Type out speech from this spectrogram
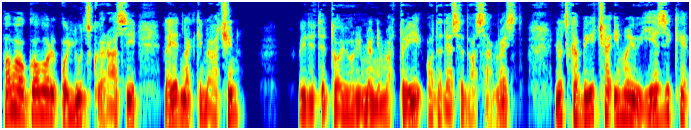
Pavao govori o ljudskoj rasi na jednaki način Vidite to i u Rimljanima 3 od 10 do 18. Ljudska bića imaju jezike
